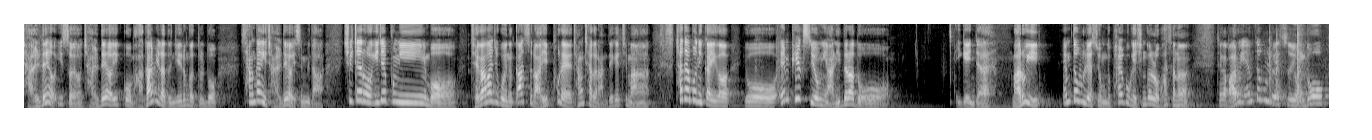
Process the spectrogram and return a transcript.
잘 되어 있어요. 잘 되어 있고 마감이라든지 이런 것들도 상당히 잘 되어 있습니다. 실제로 이 제품이 뭐 제가 가지고 있는 가스 라이플에 장착은 안 되겠지만 찾아보니까 이거 요 MPX용이 아니더라도 이게 이제 마루이 MWS용도 팔고 계신 걸로 봐서는 제가 마루이 MWS용도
